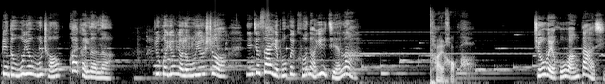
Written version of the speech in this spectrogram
变得无忧无愁，快快乐乐。如果拥有了无忧树，您就再也不会苦恼郁结了。太好了！九尾狐王大喜，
